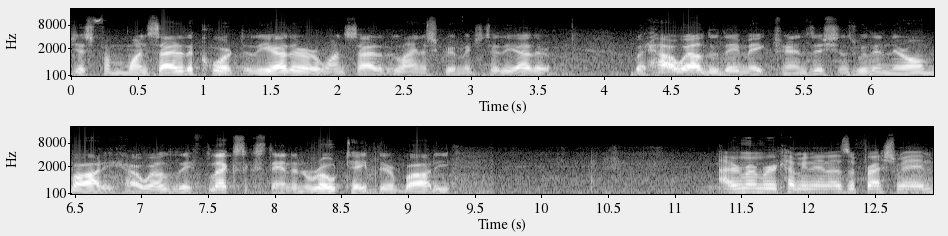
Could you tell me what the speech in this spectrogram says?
just from one side of the court to the other or one side of the line of scrimmage to the other, but how well do they make transitions within their own body? How well do they flex, extend, and rotate their body? I remember coming in as a freshman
